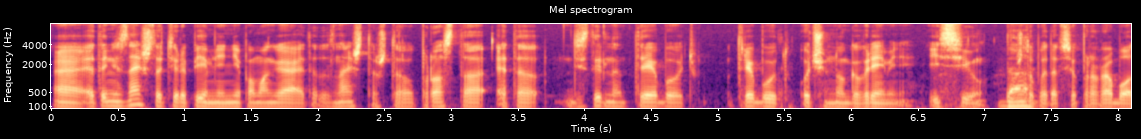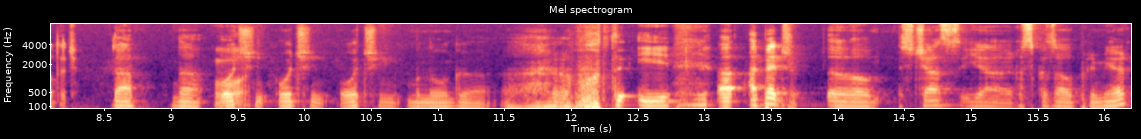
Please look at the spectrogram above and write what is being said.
Э, это не значит, что терапия мне не помогает, это значит, что просто это действительно требует, требует очень много времени и сил, да. чтобы это все проработать. Да, да, вот. очень, очень, очень много работы. И а, опять же, э, сейчас я рассказал пример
